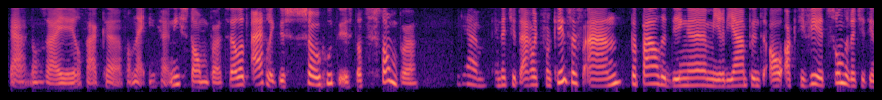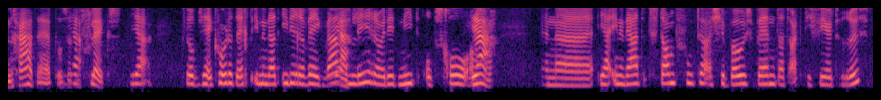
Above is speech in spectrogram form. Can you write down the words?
ja, dan zei je heel vaak uh, van nee, ik ga niet stampen. Terwijl het eigenlijk dus zo goed is dat ze stampen. Ja. En dat je het eigenlijk van kinds af aan bepaalde dingen, meridiaanpunten al activeert zonder dat je het in de gaten hebt als een reflex. Ja, klopt. Ja, ik hoor dat echt inderdaad iedere week. Waarom leren we dit niet op school? Ja, En eh, ja, inderdaad, het stampvoeten als je boos bent, dat activeert rust.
